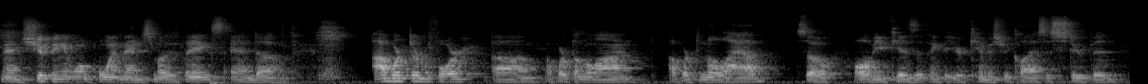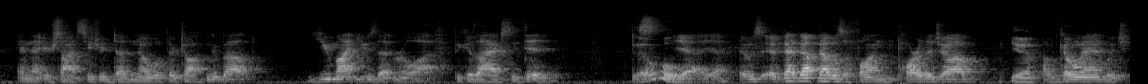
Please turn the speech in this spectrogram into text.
man, shipping at one point, managed some other things. And um, I've worked there before. Um, I've worked on the line, I've worked in the lab. So, all of you kids that think that your chemistry class is stupid and that your science teacher doesn't know what they're talking about, you might use that in real life because I actually did. Oh, Yeah, yeah. It was it, that, that that was a fun part of the job. yeah. I would go in, which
